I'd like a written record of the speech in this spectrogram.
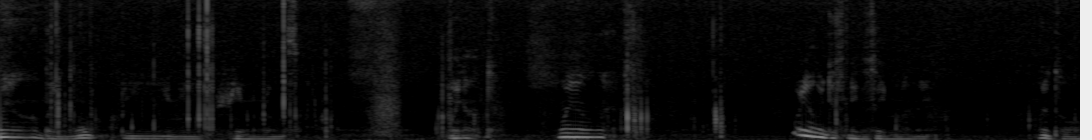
Well, there won't be any funerals. Why not? Well, well, we just need to save money. That's all.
